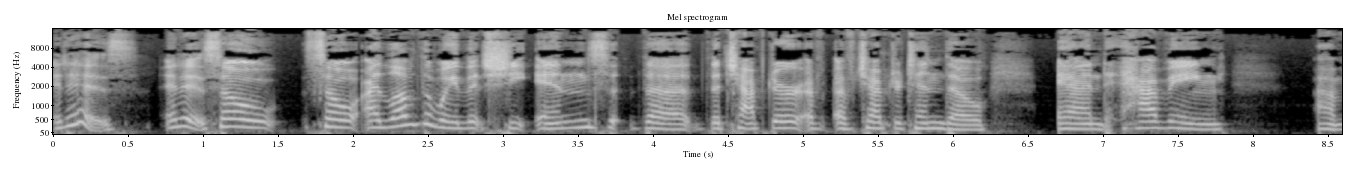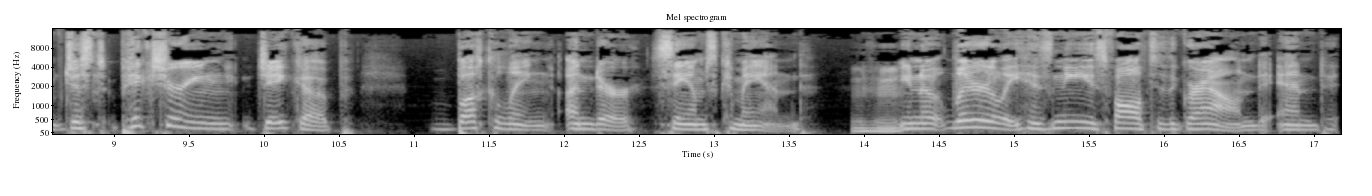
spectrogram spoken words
It is. It is. So so I love the way that she ends the the chapter of, of chapter ten though, and having um, just picturing Jacob buckling under Sam's command. You know, literally his knees fall to the ground and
